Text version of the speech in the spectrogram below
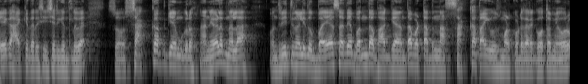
ಬೇಗ ಹಾಕಿದ್ದಾರೆ ಶಿಶಿರ್ಗಿಂತಲೂ. ಸೊ ಸಖತ್ ಗೇಮ್ ನಾನು ಹೇಳಿದ್ನಲ್ಲ ಒಂದು ರೀತಿಯಲ್ಲಿ ಇದು ಬಯಸದೇ ಬಂದ ಭಾಗ್ಯ ಅಂತ ಬಟ್ ಅದನ್ನು ಸಖತ್ತಾಗಿ ಯೂಸ್ ಮಾಡ್ಕೊಂಡಿದ್ದಾರೆ ಗೌತಮಿ ಅವರು.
